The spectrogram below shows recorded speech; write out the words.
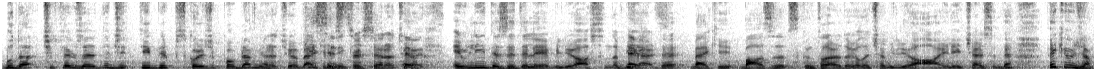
bu da çiftler üzerinde ciddi bir psikolojik problem yaratıyor. Belki de Kesinlikle. stres yaratıyor. Evet. Evliliği de zedeleyebiliyor aslında bir Evet. yerde. Belki bazı sıkıntılara da yol açabiliyor aile içerisinde. Peki hocam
